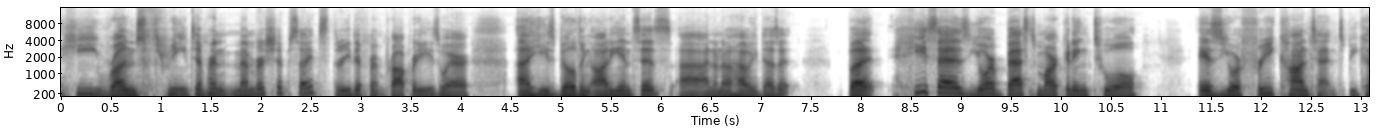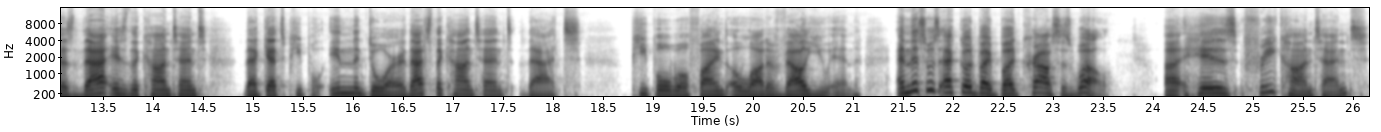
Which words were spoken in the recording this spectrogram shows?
he runs three different membership sites, three different properties where uh, he's building audiences. Uh, I don't know how he does it, but he says your best marketing tool is your free content because that is the content that gets people in the door. That's the content that people will find a lot of value in. And this was echoed by Bud Kraus as well. Uh, his free content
